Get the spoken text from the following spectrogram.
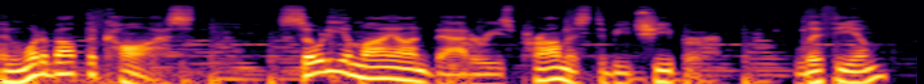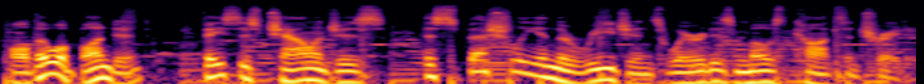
And what about the cost? Sodium-ion batteries promise to be cheaper. Lithium, although abundant, faces challenges, especially in the regions where it is most concentrated,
